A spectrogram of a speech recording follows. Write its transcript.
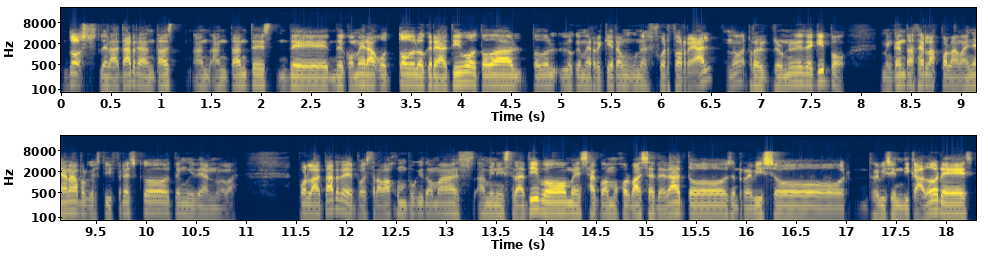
2 de la tarde, antes, de, comer, hago todo lo creativo, todo, todo lo que me requiera un, esfuerzo real, reuniones de equipo, me encanta hacerlas por la mañana porque estoy fresco, tengo ideas nuevas. Por la tarde, pues trabajo un poquito más administrativo, me saco a lo mejor bases de datos, reviso, reviso indicadores,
